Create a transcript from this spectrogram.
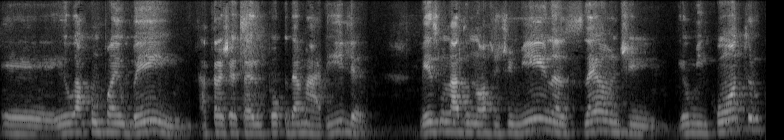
É, eu acompanho bem a trajetória um pouco da Marília, mesmo lá do norte de Minas, né, onde eu me encontro,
